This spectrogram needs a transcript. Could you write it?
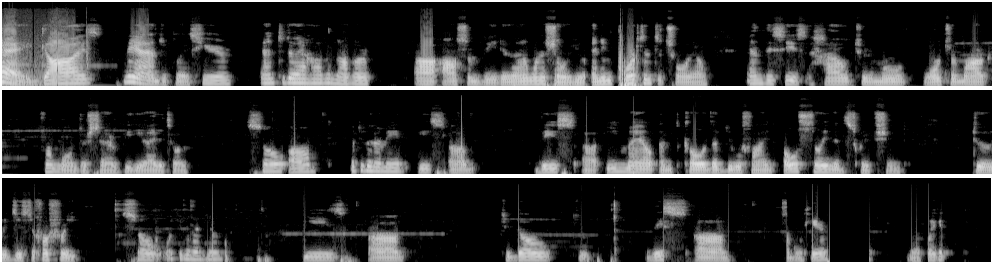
Hey guys, The Andrew Playz here, and today I have another uh, awesome video that I want to show you an important tutorial, and this is how to remove watermark from Wondershare Video Editor. So, um, what you're gonna need is um, this uh, email and code that you will find also in the description to register for free. So, what you're gonna do is um, to go to this um, symbol here. You click it.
